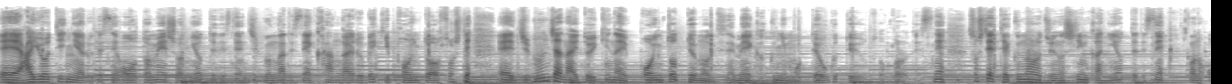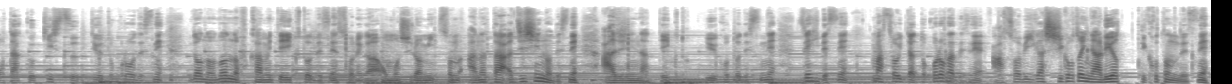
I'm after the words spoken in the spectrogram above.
えー、IoT にあるですね、オートメーションによってですね、自分がですね、考えるべきポイント、そして、えー、自分じゃないといけないポイントっていうのをですね、明確に持っておくというところですね。そしてテクノロジーの進化によってですね、このオタク気質っていうところをですね、どんどんどんどん深めていくとですね、それが面白み、そのあなた自身のですね、味になっていくということですね。ぜひですね、まあそういったところがですね、遊びが仕事になるよってことのですね、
